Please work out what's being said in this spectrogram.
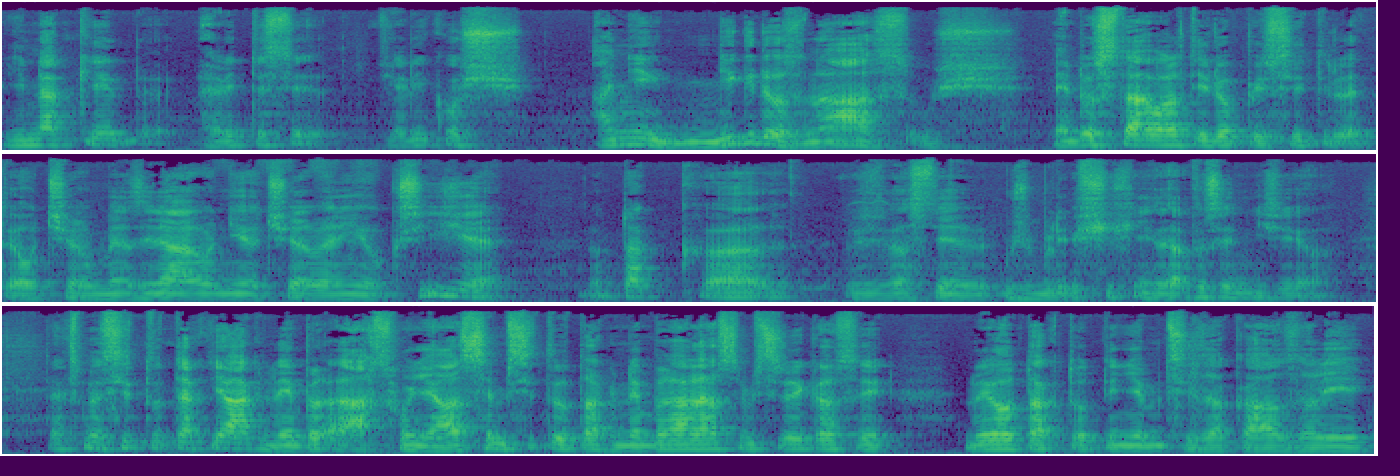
jinak je, helejte si, jelikož ani nikdo z nás už nedostával ty dopisy tyhle toho čer, Mezinárodního červeného kříže, no tak uh, vlastně už byli všichni zavření, že jo tak jsme si to tak nějak nebrali, aspoň já jsem si to tak nebral, já jsem si řekl si, no jo, tak to ty Němci zakázali,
